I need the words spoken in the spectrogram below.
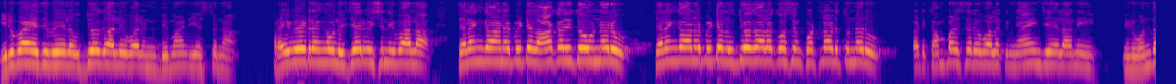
ఇరవై ఐదు వేల ఉద్యోగాలు ఇవ్వాలని డిమాండ్ చేస్తున్నా ప్రైవేట్ రంగంలో రిజర్వేషన్ ఇవ్వాలా. తెలంగాణ బిడ్డలు ఆకలితో ఉన్నారు. తెలంగాణ బిడ్డలు ఉద్యోగాల కోసం కొట్లాడుతున్నారు. కాబట్టి కంపల్సరీ వాళ్ళకి న్యాయం చేయాలని నేను వంద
